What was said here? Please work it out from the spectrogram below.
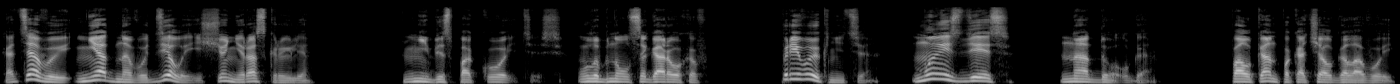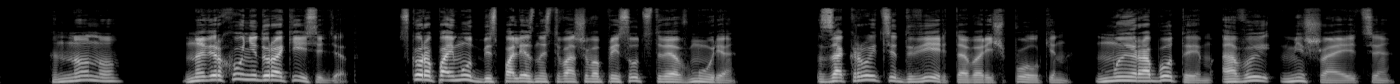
хотя вы ни одного дела еще не раскрыли. «Не беспокойтесь», — улыбнулся Горохов. «Привыкните. Мы здесь надолго». Полкан покачал головой. «Ну-ну. Наверху не дураки сидят. Скоро поймут бесполезность вашего присутствия в Муре. Закройте дверь, товарищ Полкин. Мы работаем, а вы мешаете».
